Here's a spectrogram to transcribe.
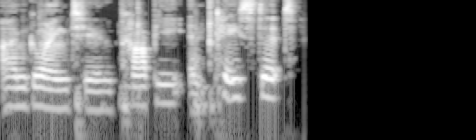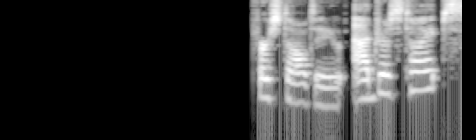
I'm going to copy and paste it. First I'll do address types.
